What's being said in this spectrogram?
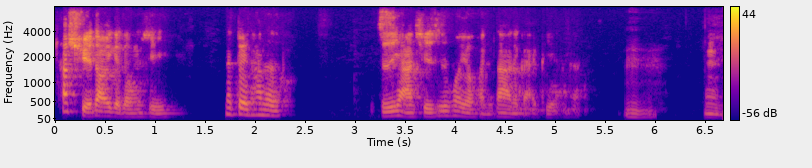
他学到一个东西，那对他的。职涯其实是会有很大的改变的，嗯嗯，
